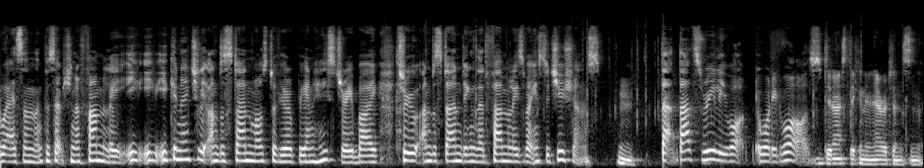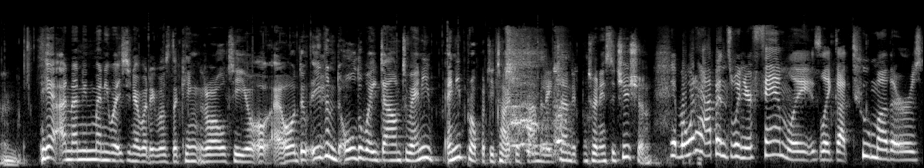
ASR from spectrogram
US and the perception of family. You, you, you can actually understand most of European history by through understanding that families were institutions. That that's really what what it was. Dynastic and inheritance, and, and Yeah, and then in many ways, you know, whether it was the king royalty or or, or the, even all the way down to any any property type of family turned it into an institution. Yeah, but what happens when your family is like got two mothers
